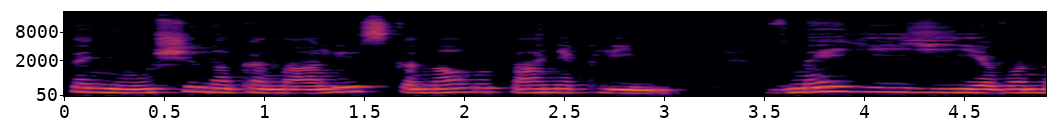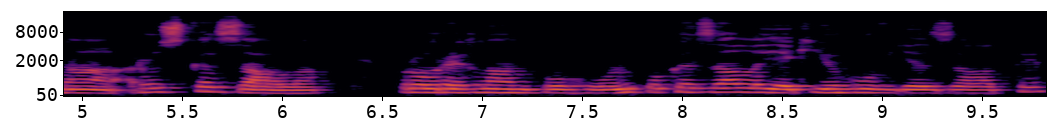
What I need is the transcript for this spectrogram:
Танюші на каналі з каналу Таня Клім. В неї є, вона розказала про реглан погон, показала, як його в'язати.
